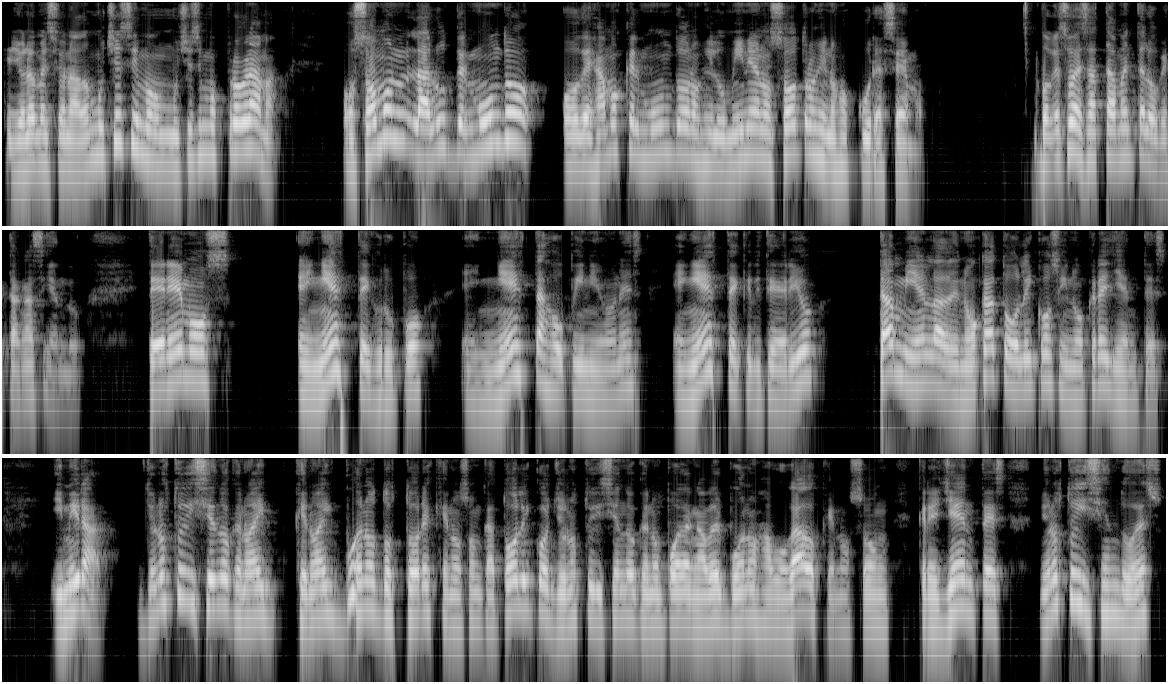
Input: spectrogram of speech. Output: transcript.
que yo lo he mencionado muchísimo en muchísimos programas. O somos la luz del mundo o dejamos que el mundo nos ilumine a nosotros y nos oscurecemos. Porque eso es exactamente lo que están haciendo. Tenemos en este grupo, en estas opiniones, en este criterio, también la de no católicos y no creyentes. Y mira, yo no estoy diciendo que no hay, que no hay buenos doctores que no son católicos, yo no estoy diciendo que no puedan haber buenos abogados que no son creyentes, yo no estoy diciendo eso,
